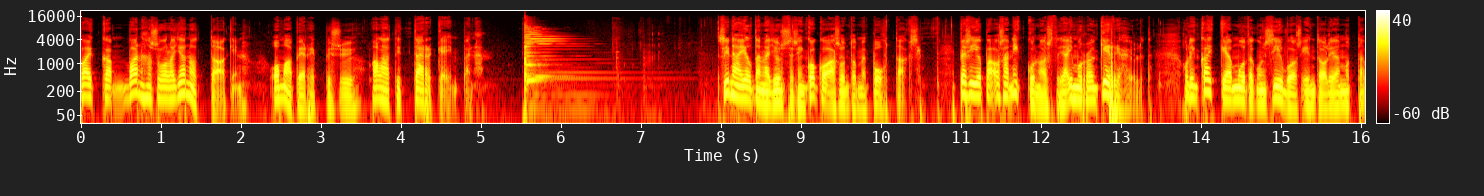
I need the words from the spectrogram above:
vaikka vanha suola janottaakin, oma perhe pysyy alati tärkeimpänä. Sinä iltana jynssäsin koko asuntomme puhtaaksi. Pesi jopa osan ikkunoista ja imuroin kirjahyllyt. Olin kaikkea muuta kuin siivousintoilija, mutta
